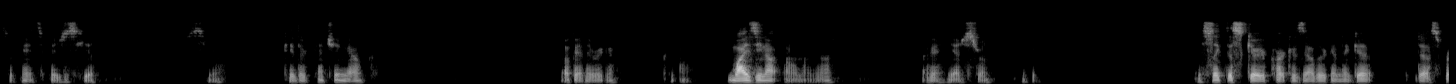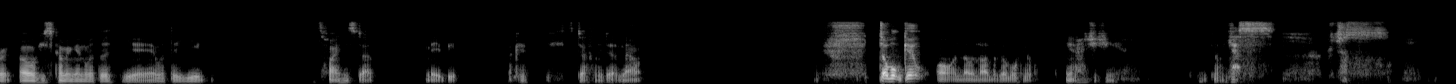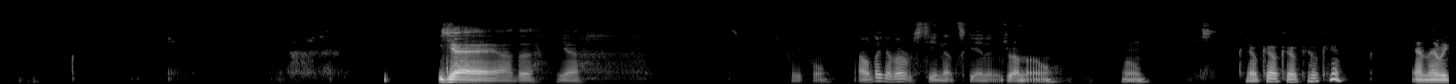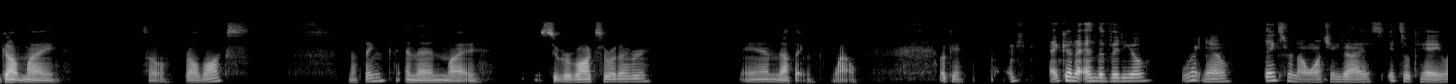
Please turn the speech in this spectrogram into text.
It's okay, it's okay. Just heal, just heal. Okay, they're catching up. Okay, there we go. Come on. Why is he not? Oh my God. Okay, yeah, just run. Okay. It's like the scary part because now they're gonna get desperate. Oh, he's coming in with the yeah, with the yeet. It's fine, he's dead. Maybe. Okay, he's definitely dead now. Double kill! Oh no, not a double kill. Yeah, GG. Yes! Yes! Yeah, yeah, yeah, the yeah. It's pretty cool. I don't think I've ever seen that skin in general. Um, okay, okay, okay, okay, okay. And then we got my so brawl box, nothing, and then my super box or whatever, and nothing. Wow. Okay, I'm gonna end the video right now. Thanks for not watching, guys. It's okay.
